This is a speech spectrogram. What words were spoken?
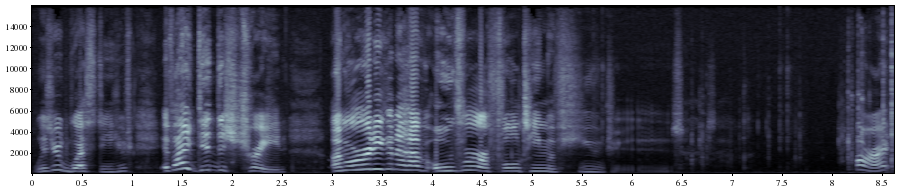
Wizard Westie, huge. If I did this trade, I'm already gonna have over a full team of huges. All right.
